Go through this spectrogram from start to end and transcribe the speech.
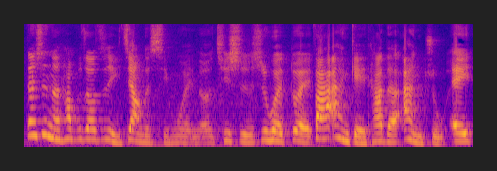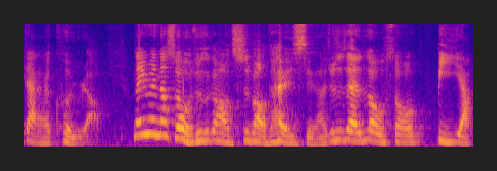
但是呢，他不知道自己这样的行为呢，其实是会对发案给他的案主 A 带来困扰。那因为那时候我就是刚好吃饱太闲啊，就是在漏搜 B 呀、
